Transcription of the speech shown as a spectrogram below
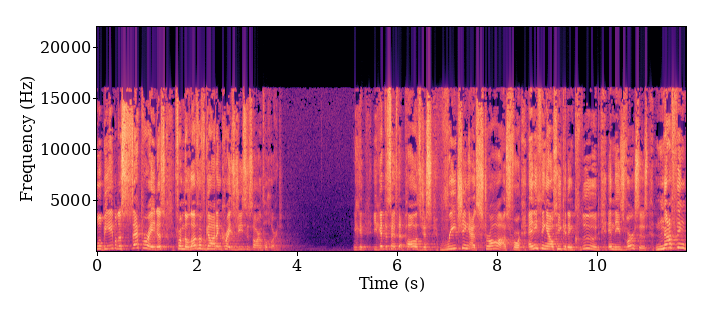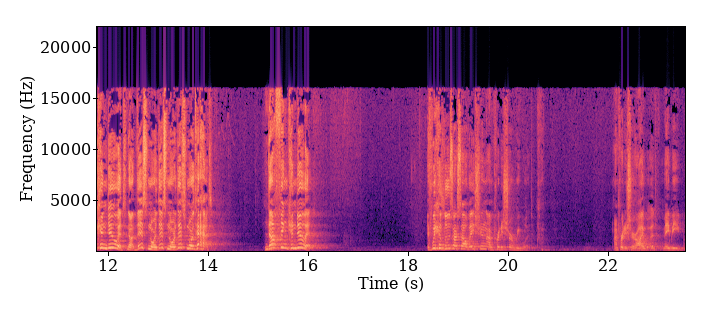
will be able to separate us from the love of God in Christ Jesus our Lord. You, can, you get the sense that Paul is just reaching at straws for anything else he could include in these verses. Nothing can do it. Not this, nor this, nor this, nor that. Nothing can do it. If we could lose our salvation, I'm pretty sure we would. I'm pretty sure I would. Maybe,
